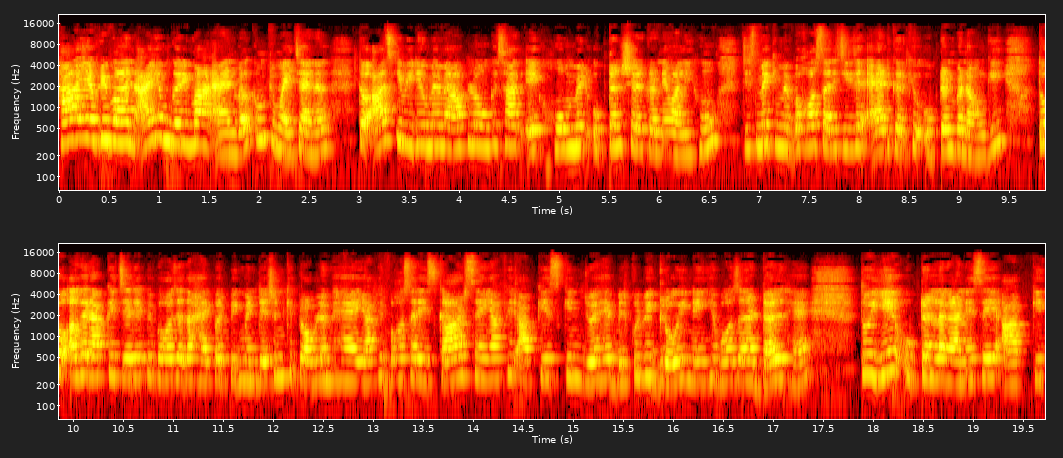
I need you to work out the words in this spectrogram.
Hi everyone I am Garima and welcome to my channel तो आज की वीडियो में मैं आप लोगों के साथ एक होममेड उपटन शेयर करने वाली हूँ, जिसमें कि मैं बहुत सारी चीज़ें ऐड करके उपटन बनाऊँगी। तो अगर आपके चेहरे पे बहुत ज़्यादा हाइपर पिगमेंटेशन की प्रॉब्लम है, या फिर बहुत सारे स्कार्स हैं, या फिर आपकी स्किन जो है बिल्कुल भी ग्लोई नहीं है, बहुत ज़्यादा डल है तो ये उपटन लगाने से आपकी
